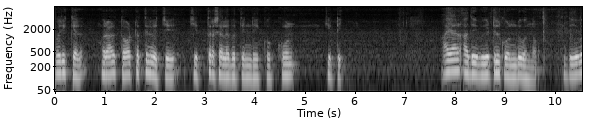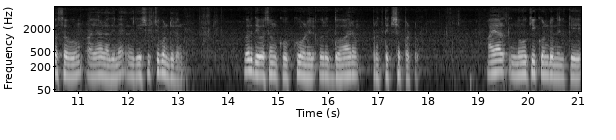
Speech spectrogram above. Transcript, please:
ഒരിക്കൽ ഒരാൾ തോട്ടത്തിൽ വെച്ച് ചിത്രശലഭത്തിന്റെ കൊക്കൂൺ കിട്ടി. അയാൾ അത് വീട്ടിൽ കൊണ്ടുവന്നു. ദിവസവും അയാൾ അതിനെ നിരീക്ഷിച്ചു കൊണ്ടിരുന്നു. ഒരു ദിവസം കൊക്കൂണിൽ ഒരു ദ്വാരം പ്രത്യക്ഷപ്പെട്ടു. അയാൾ നോക്കിക്കൊണ്ടു നിൽക്കെ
